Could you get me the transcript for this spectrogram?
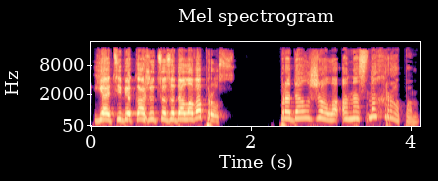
Я тебе, кажется, задала вопрос!» Продолжала она с нахрапом.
